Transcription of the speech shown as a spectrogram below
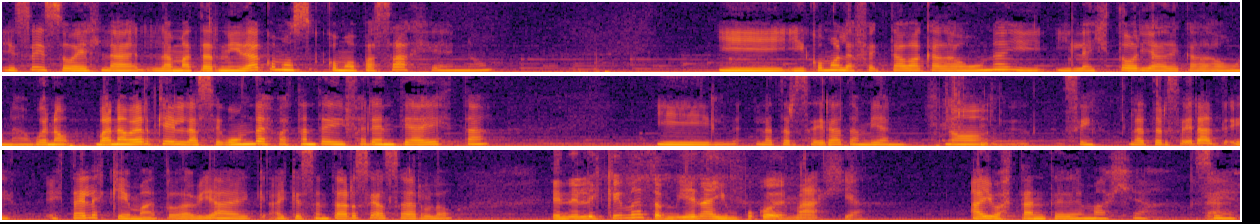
es eso, es la, maternidad como, como, pasaje, ¿no? Y, cómo le afectaba a cada una y, la historia de cada una. Bueno, van a ver que la segunda es bastante diferente a esta y la tercera también. No, sí, la tercera está el esquema, todavía hay, que sentarse a hacerlo. En el esquema también hay un poco de magia. Hay bastante de magia, sí,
